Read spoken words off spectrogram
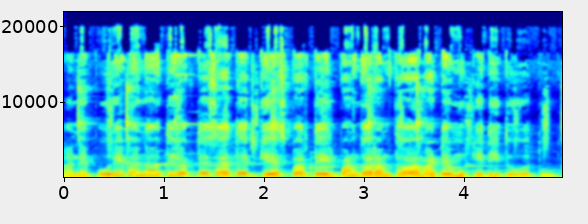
અને પૂરી બનાવતી વખતે સાથે જ ગેસ પર તેલ પણ ગરમ થવા માટે મૂકી દીધું હતું.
